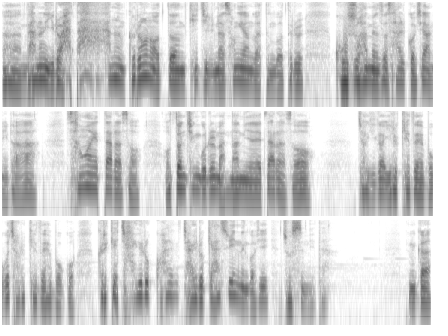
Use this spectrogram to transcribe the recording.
아, 나는 이러하다 하는 그런 어떤 기질이나 성향 같은 것들을 고수하면서 살 것이 아니라 상황에 따라서 어떤 친구를 만나느냐에 따라서 자기가 이렇게도 해보고 저렇게도 해보고 그렇게 자유롭고 할, 자유롭게 할 수 있는 것이 좋습니다. 그러니까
